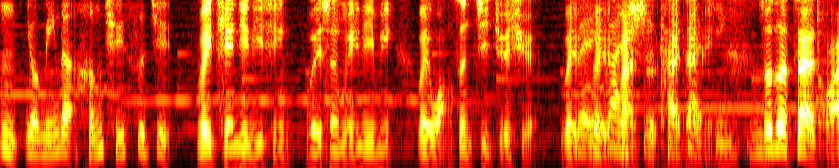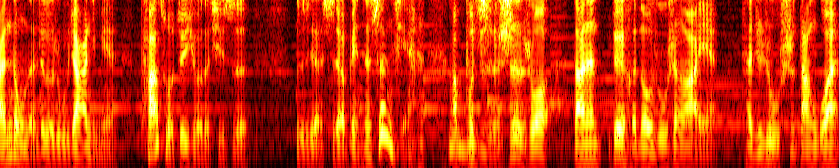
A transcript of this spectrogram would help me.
嗯，有名的横渠四句，为天地立心，为生民立命，为往圣继绝学，为为万世开太平。所以说，在传统的这个儒家里面，他所追求的其实是也是要变成圣贤，啊不只是说，当然对很多儒生而言，他就入仕当官，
